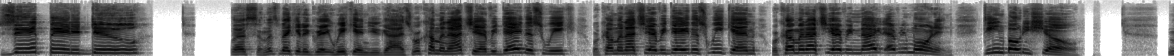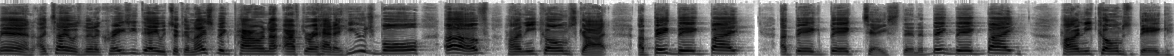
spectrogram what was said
zippity doo. Listen, let's make it a great weekend, you guys. We're coming at you every day this week. We're coming at you every day this weekend. We're coming at you every night, every morning. Dean Bodie Show. Man, I tell you, it's been a crazy day. We took a nice big power nap after I had a huge bowl of honeycombs. Got a big, big bite, a big, big taste, and a big, big bite. Honeycombs big.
